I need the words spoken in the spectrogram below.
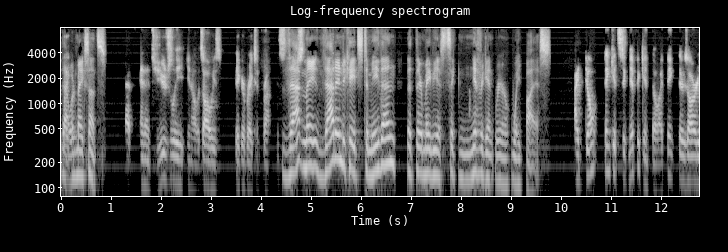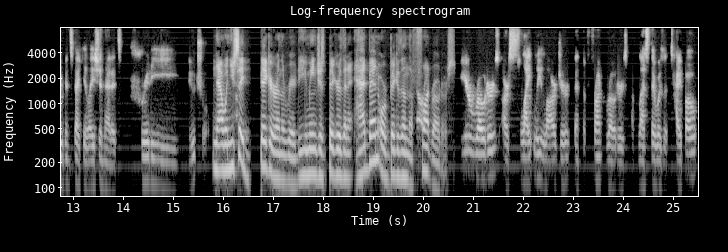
That Like- would make sense. and it's usually you know it's always bigger brakes in front. It's- That may that indicates to me then that there may be a significant rear weight bias. I don't think it's significant though. I think there's already been speculation that it's pretty neutral. Now, when you say bigger in the rear, do you mean just bigger than it had been, or bigger than the front rotors? Rear rotors are slightly larger than the front rotors, unless there was a typo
